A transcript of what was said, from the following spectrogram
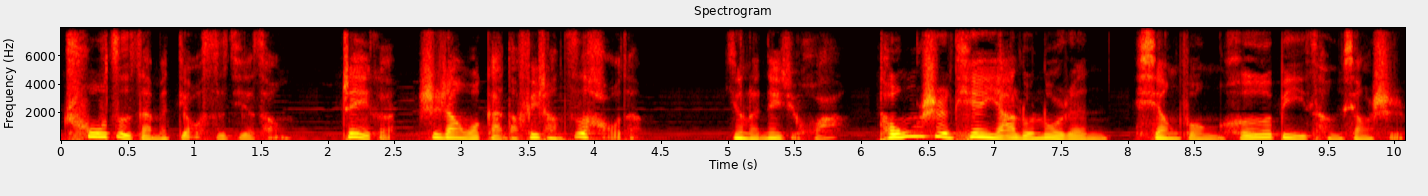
出自咱们屌丝阶层。这个是让我感到非常自豪的。应了那句话：“同是天涯沦落人，相逢何必曾相识。”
